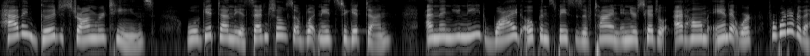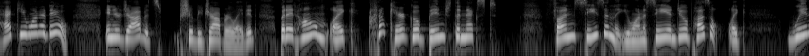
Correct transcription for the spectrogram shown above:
Having good strong routines will get done the essentials of what needs to get done and then you need wide open spaces of time in your schedule at home and at work for whatever the heck you want to do. In your job, it should be job related. But at home, like, I don't care, go binge the next fun season that you want to see and do a puzzle. Like, when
